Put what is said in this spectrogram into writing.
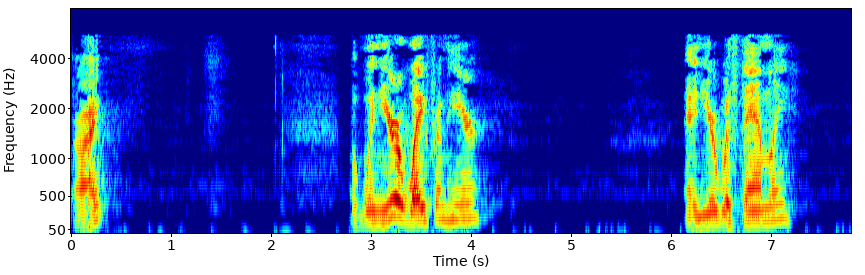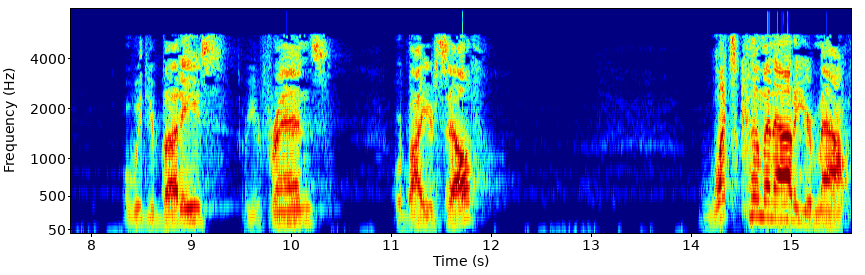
Alright? But when you're away from here, and you're with family, or with your buddies, or your friends, or by yourself, what's coming out of your mouth?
